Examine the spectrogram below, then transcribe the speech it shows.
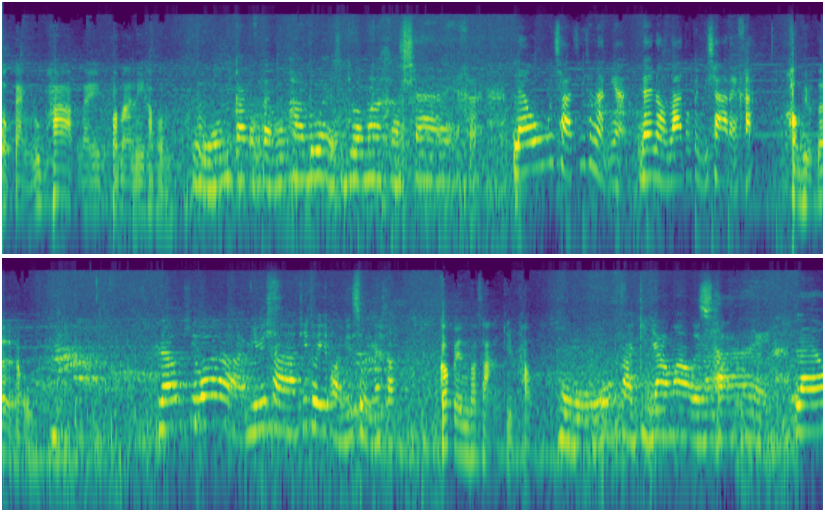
ตกแต่งรูปภาพอะไรประมาณนี้ครับผม โอ้โหมีการตกแต่งรูปภาพด้วยสุดยอดมากค่ะ ใช่ค่ะ แล้ววิชาที่ถนัดเนี่ยแน่นอนว่าต้องเป็นวิชาอะไรคะคอมพิวเตอร์ครับผม แล้วคิดว่ามีวิชาที่ตัวเองอ่อนที่สุดไหมคะก็เป็นภาษาอังกฤษครับ โอ้โหภาษาอังกฤษยากมากเลยนะคะใช่แล้ว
